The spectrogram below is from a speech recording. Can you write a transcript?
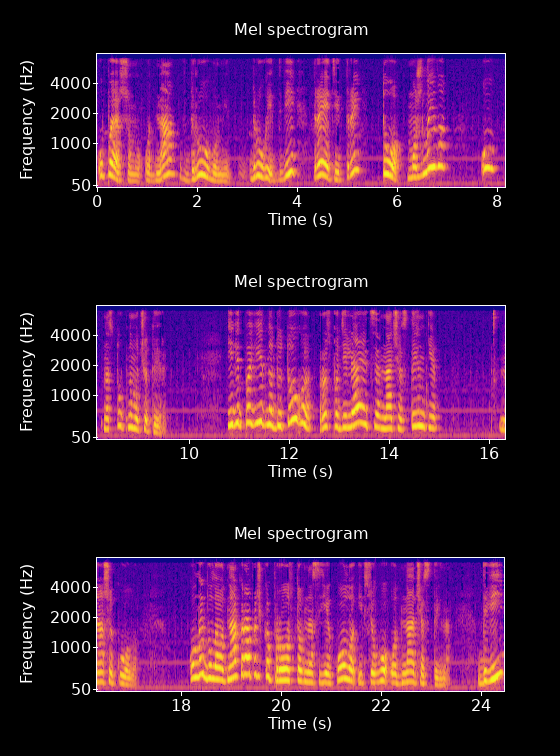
у першому одна, в другому, другий дві, третій три, то, можливо, у наступному чотири. І відповідно до того розподіляється на частинки наше коло. Коли була одна крапочка, просто в нас є коло і всього одна частина. Дві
